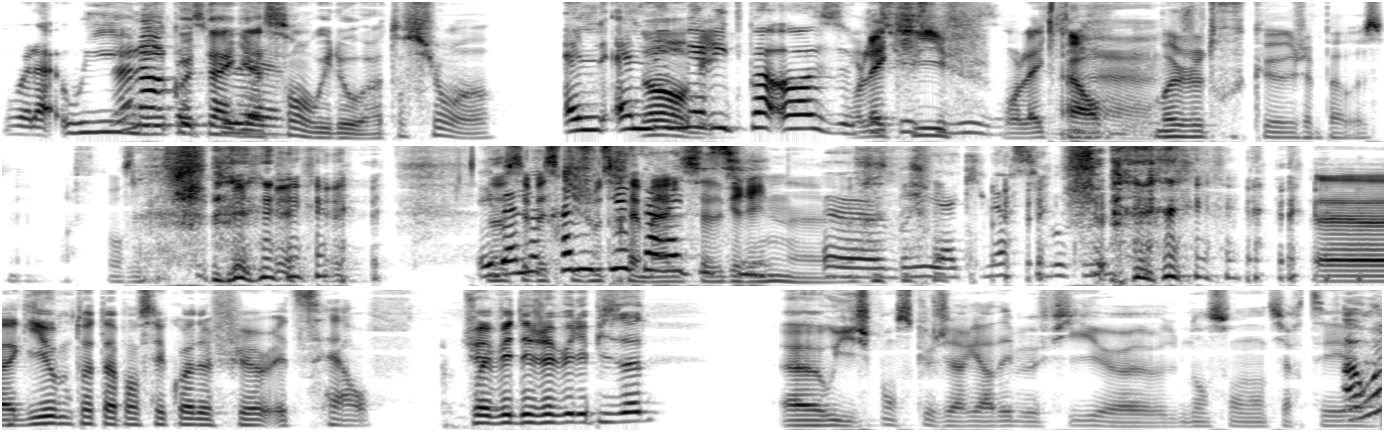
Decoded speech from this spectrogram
Voilà, oui. Elle a un côté agaçant, Willow. Attention, hein. Elle, elle ne mérite pas Oz. On la kiffe, on la kiffe. Alors, moi, je trouve que j'aime pas Oz, mais bon, bref. Bon, Et ben, notre amitié s'arrête ici. Green, euh... euh Briac, merci beaucoup. euh, Guillaume, toi, t'as pensé quoi de Fear Itself? Tu avais déjà vu l'épisode? Euh, oui, je pense que j'ai regardé Buffy euh, dans son entièreté. Ah ouais,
